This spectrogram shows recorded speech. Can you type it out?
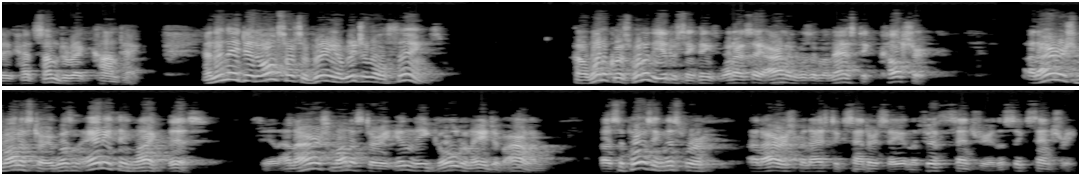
they had some direct contact. And then they did all sorts of very original things. Uh, one, of course, one of the interesting things, when I say Ireland was a monastic culture, an Irish monastery wasn't anything like this. See, an Irish monastery in the golden age of Ireland, uh, supposing this were an Irish monastic center, say in the fifth century or the sixth century.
